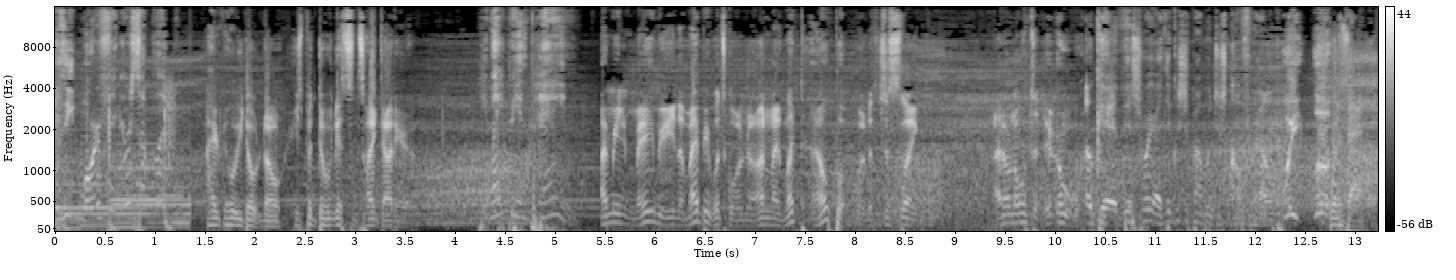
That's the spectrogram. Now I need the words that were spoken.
Is he morphing or something? I really don't know. He's been doing this since I got here. He might be in pain. I mean, maybe that might be what's going on. I'd like to help him, but it's just like I don't know what to do. Okay, at this rate, I think we should probably just call for help. Wait, look. What is that?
